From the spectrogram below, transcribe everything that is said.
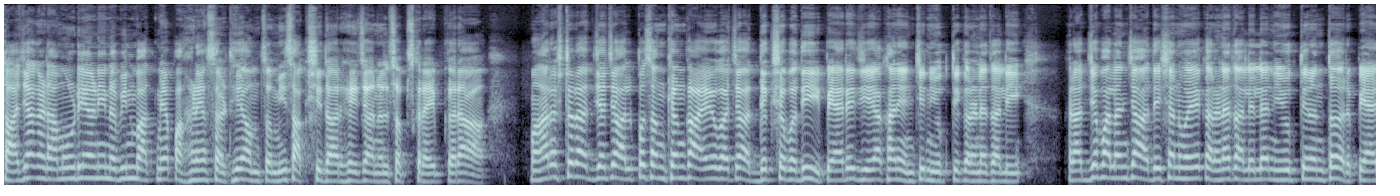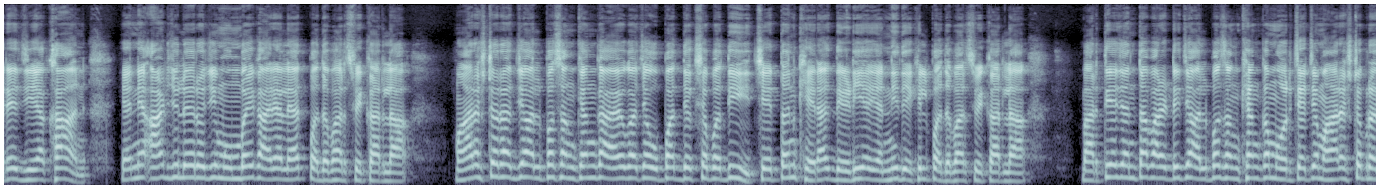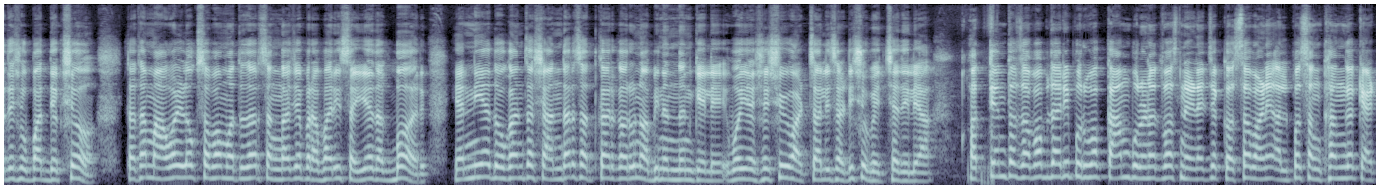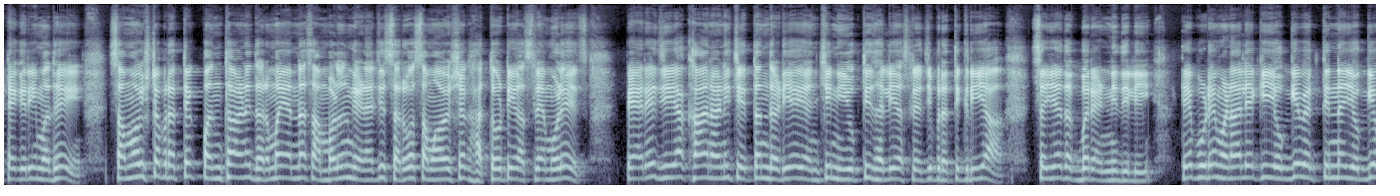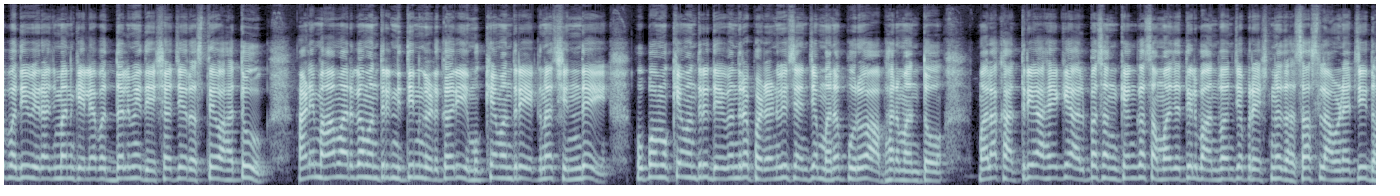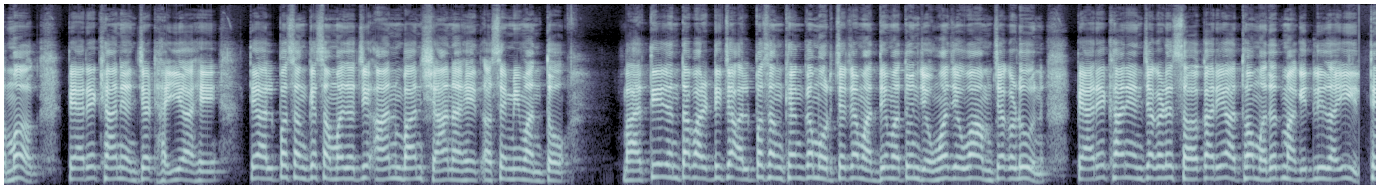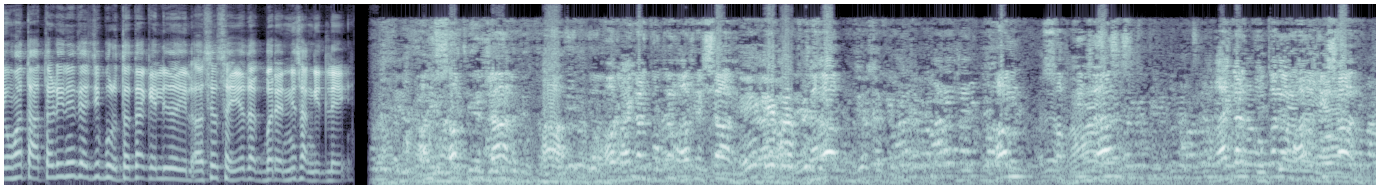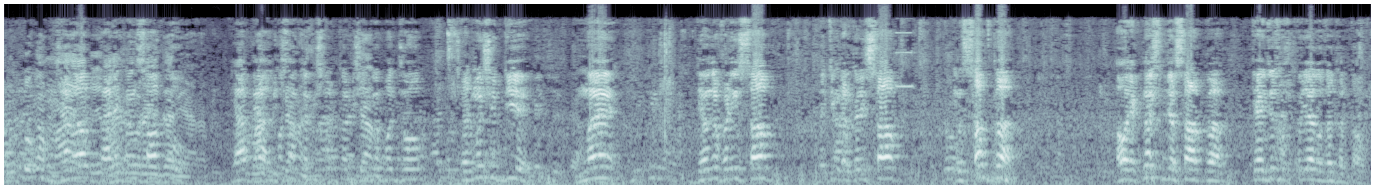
ताज्या घडामोडी आणि नवीन बातम्या पाहण्यासाठी आमचं मी साक्षीदार हे चॅनल सबस्क्राईब करा. महाराष्ट्र राज्याच्या अल्पसंख्याक आयोगाच्या अध्यक्षपदी प्यारे जिया खान यांची नियुक्ती करण्यात आली. राज्यपालांच्या आदेशान्वये करण्यात आलेल्या नियुक्तीनंतर प्यारे जिया खान यांनी आठ जुलै रोजी मुंबई कार्यालयात पदभार स्वीकारला. महाराष्ट्र राज्य अल्पसंख्याक आयोगाच्या उपाध्यक्षपदी चेतन खेराज देडिया यांनी देखील पदभार स्वीकारला. भारतीय जनता पार्टीच्या अल्पसंख्याक मोर्चाचे महाराष्ट्र प्रदेश उपाध्यक्ष तथा मावळ लोकसभा मतदारसंघाचे प्रभारी सय्यद अकबर यांनी या दोघांचा शानदार सत्कार करून अभिनंदन केले व यशस्वी वाटचालीसाठी शुभेच्छा दिल्या. अत्यंत जबाबदारीपूर्वक काम पूर्णत्वास नेण्याचे कसब आणि अल्पसंख्याक कॅटेगरीमध्ये समाविष्ट प्रत्येक पंथ आणि धर्म यांना सांभाळून घेण्याची सर्वसमावेशक हातोटी असल्यामुळेच प्यारे जिया खान आणि चेतन दडिये यांची नियुक्ती झाली असल्याची प्रतिक्रिया सय्यद अकबर यांनी दिली. ते पुढे म्हणाले की योग्य व्यक्तींना योग्य पदी विराजमान केल्याबद्दल मी देशाचे रस्ते वाहतूक आणि महामार्ग मंत्री नितीन गडकरी मुख्यमंत्री एकनाथ शिंदे उपमुख्यमंत्री देवेंद्र फडणवीस यांचे मनपूर्वक आभार मानतो. मला खात्री आहे की अल्पसंख्याक समाजातील बांधवांचे प्रश्न धसास लावण्याची धमक प्यारे खान यांच्या ठाई आहे. ते अल्पसंख्य समाजाची आन बान शान आहेत असे मी मानतो. भारतीय जनता पार्टीच्या अल्पसंख्याक मोर्चाच्या माध्यमातून जेव्हा जेव्हा आमच्याकडून प्यारे खान यांच्याकडे सहकार्य अथवा मदत मागितली जाईल तेव्हा तातडीने त्याची पूर्तता केली जाईल असे सय्यद अकबर यांनी सांगितले. यहाँ पे अल्पसंख्यक कमीशन के ऊपर जो चेयरमैनशिप दिए मैं देवेंद्र फडणवीस साहब नितिन गडकरी साहब इन सब का और एक शिंदे साहब का तय से शुक्रिया अदा करता हूँ।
